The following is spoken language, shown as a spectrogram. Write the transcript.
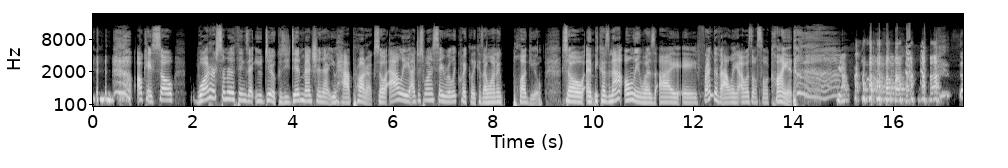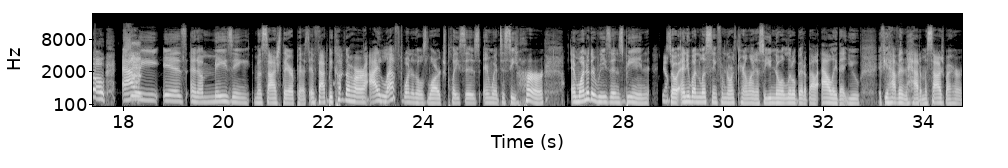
okay so what are some of the things that you do? Because you did mention that you have products. So Allie i just want to say really quickly because i want to plug you. So and because not only was i a friend of Allie i was also a client. Yeah so Allie is an amazing massage therapist. In fact, because of her, I left one of those large places and went to see her. And one of the reasons being, yeah. so anyone listening from North Carolina, so you know a little bit about Allie that you, if you haven't had a massage by her,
